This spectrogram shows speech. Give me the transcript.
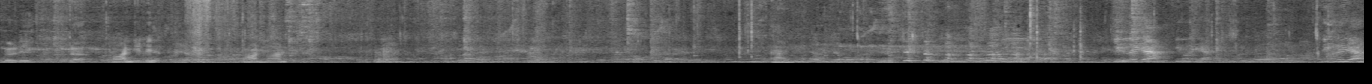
มันก็เล็กกระดาษหอนนี่เดือดหอนหอนตายกินหรือยัง กินหรือยัง กินหรือยัง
